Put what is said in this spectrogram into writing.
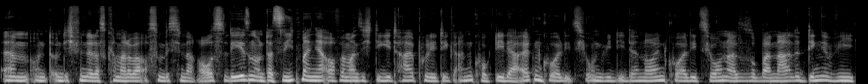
Ähm, und, und ich finde, das kann man aber auch so ein bisschen daraus lesen. Und das sieht man ja auch, wenn man sich Digitalpolitik anguckt, die der alten Koalition wie die der neuen Koalition. Also so banale Dinge wie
